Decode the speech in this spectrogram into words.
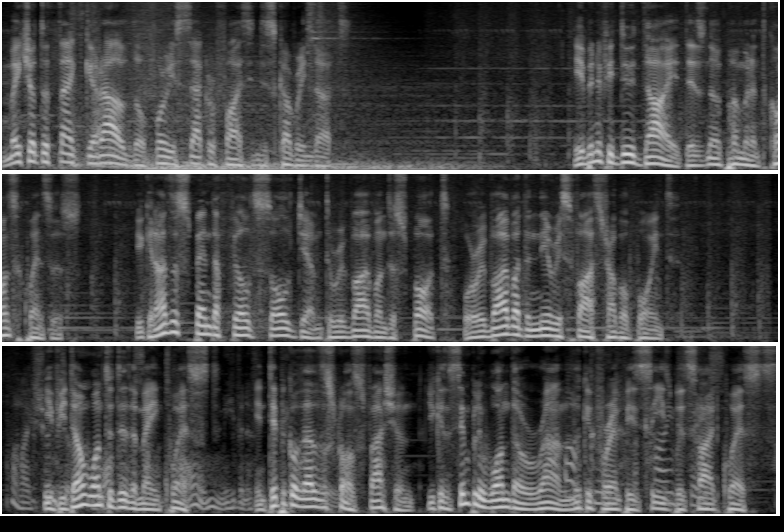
Make sure to thank Geraldo for his sacrifice in discovering that. Even if you do die, there's no permanent consequences. You can either spend a filled soul gem to revive on the spot, or revive at the nearest fast travel point. If you don't want to do the main quest, in typical Elder Scrolls fashion, you can simply wander around looking for NPCs with side quests.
